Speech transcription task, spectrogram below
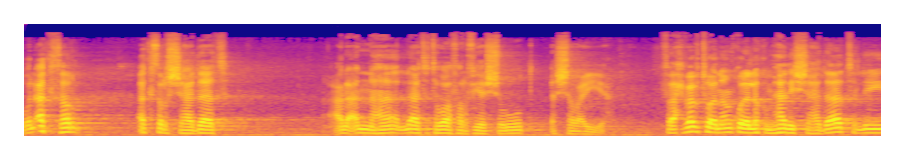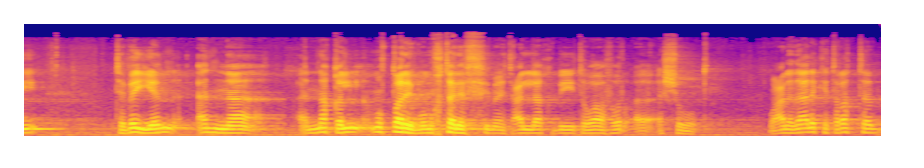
والأكثر أكثر الشهادات على أنها لا تتوافر فيها الشروط الشرعية. فأحببت أن أنقل لكم هذه الشهادات لتبين أن النقل مضطرب ومختلف فيما يتعلق بتوافر الشروط وعلى ذلك يترتب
